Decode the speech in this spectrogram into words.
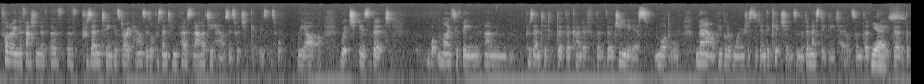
following the fashion of, of, of presenting historic houses or presenting personality houses, which is, is what we are. Which is that what might have been um, presented the, the kind of the, the genius model. Now people are more interested in the kitchens and the domestic details and the, Yes. the, the the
